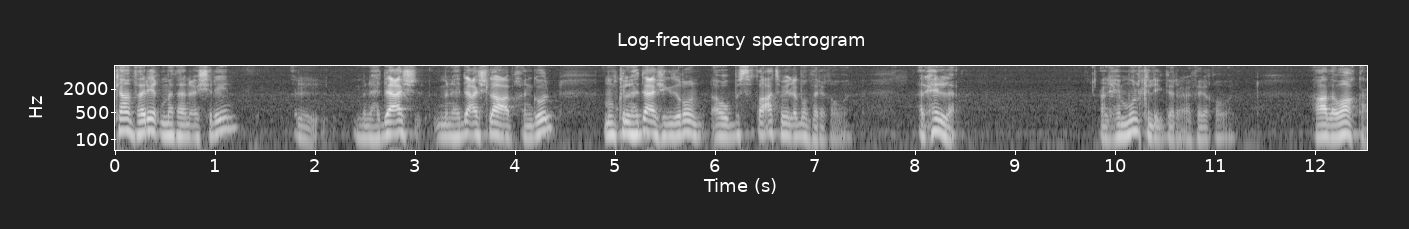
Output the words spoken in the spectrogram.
كان فريق مثلا 20 ال- من 11 من 11 لاعب خلينا نقول ممكن ال 11 يقدرون أو باستطاعتهم يلعبون فريق أول. الحين لا. الحين مو الكل يقدر يلعب فريق أول. هذا واقع.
